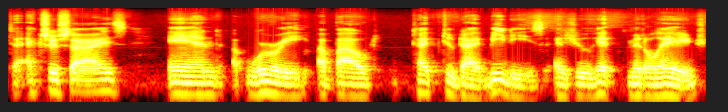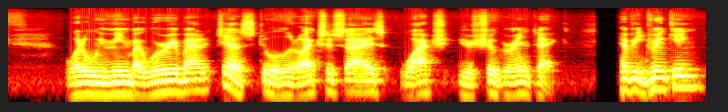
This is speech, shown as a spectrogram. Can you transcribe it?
to exercise and worry about type 2 diabetes as you hit middle age. What do we mean by worry about it? Just do a little exercise, watch your sugar intake. Heavy drinking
